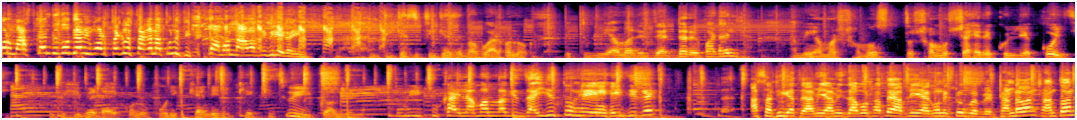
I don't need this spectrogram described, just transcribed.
ওর মাঝখান দিয়ে যদি আমি মোটর মোটরসাইকেলের চাকা না তুলেছি তা আমার নাম আপনি ফিরে যাই ঠিক আছে ঠিক আছে বাবু আর হনো তুমি আমার পাঠাইলে আমি আমার সমস্ত সমস্যা হেরে খুলিয়ে কইছি ভেবেটায় কোনো পরীক্ষা নিরীক্ষা কিছুই করবে না। তুমি একটু কাইলে আমার লাগে যাইয়ে তো হে এই জায়গায়। আচ্ছা ঠিক আছে আমি আমি যাব সাথে। আপনি এখন একটু ঠান্ডা হন শান্ত হন।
